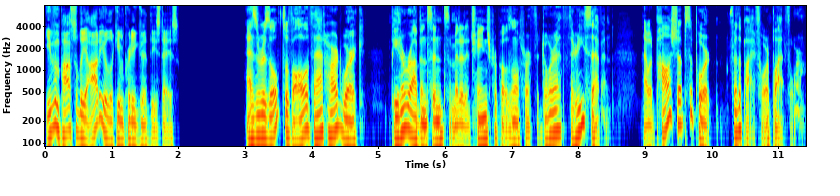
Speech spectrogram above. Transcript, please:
even possibly audio looking pretty good these days. As a result of all of that hard work, Peter Robinson submitted a change proposal for Fedora 37 that would polish up support for the Pi 4 platform.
